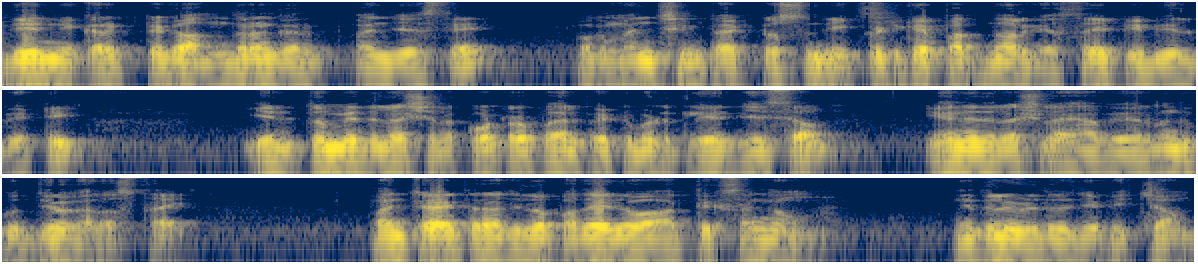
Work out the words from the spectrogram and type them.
దీన్ని కరెక్ట్గా అందరం కలిపి పనిచేస్తే ఒక మంచి ఇంపాక్ట్ వస్తుంది. ఇప్పటికే పద్నాలుగు ఎస్ఐపిబిలు పెట్టి ఎన్ని తొమ్మిది లక్షల కోట్ల రూపాయల పెట్టుబడులు క్లియర్ చేశాం. ఎనిమిది లక్షల యాభై వేల మందికి ఉద్యోగాలు వస్తాయి. పంచాయతీరాజ్లో పదహైదవ ఆర్థిక సంఘం నిధులు విడుదల చేపించాం.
